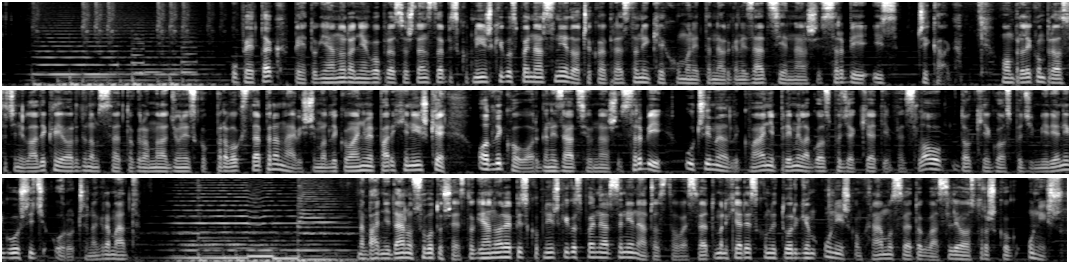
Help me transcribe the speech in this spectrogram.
U petak, 5. januara, njegovo preosveštenstvo episkop Niški gospodin Arsenije dočekao je predstavnike humanitarne organizacije Naši Srbi iz Čikaga. Ovom prilikom preosvećeni vladika je ordenom Svetog Romana Đunijskog prvog stepena najvišim odlikovanjem Eparhije Niške odlikovao organizaciju Naši Srbi, u čime je odlikovanje primila gospođa Ketin Feslovu, dok je gospođi Mirjani Gušić uručena gramata. Na badnji dan u subotu 6. januara episkop Niški gospodin Arsenije načastovao je svetom arhijerijskom liturgijom u Niškom hramu Svetog Vasilija Ostroškog u Nišu.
